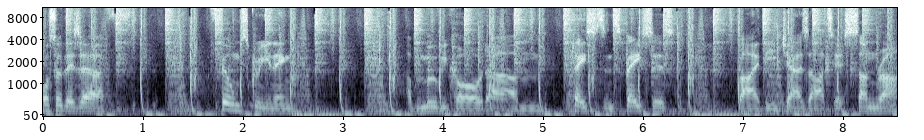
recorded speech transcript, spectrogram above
Also, there's a film screening of a movie called um, Places and Spaces by the jazz artist Sun Ra.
